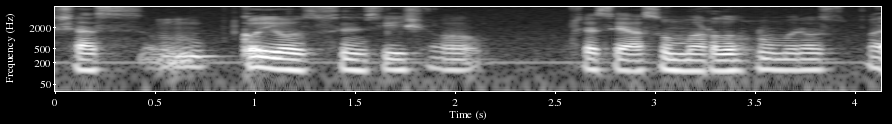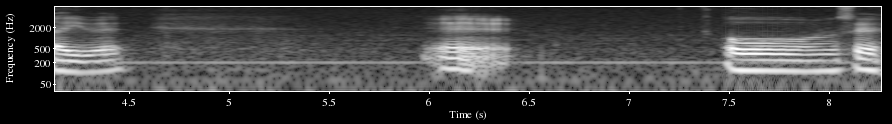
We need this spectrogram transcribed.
ya es un código sencillo, ya sea sumar dos números, A y B, eh, o no sé,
